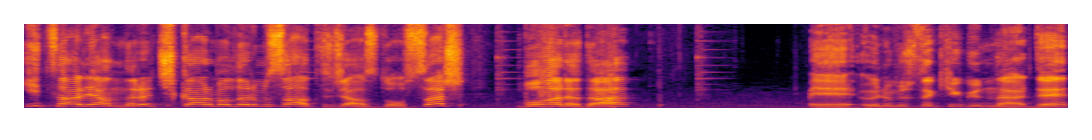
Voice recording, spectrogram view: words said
İtalyanlara çıkarmalarımızı atacağız dostlar. Bu arada e, önümüzdeki günlerde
